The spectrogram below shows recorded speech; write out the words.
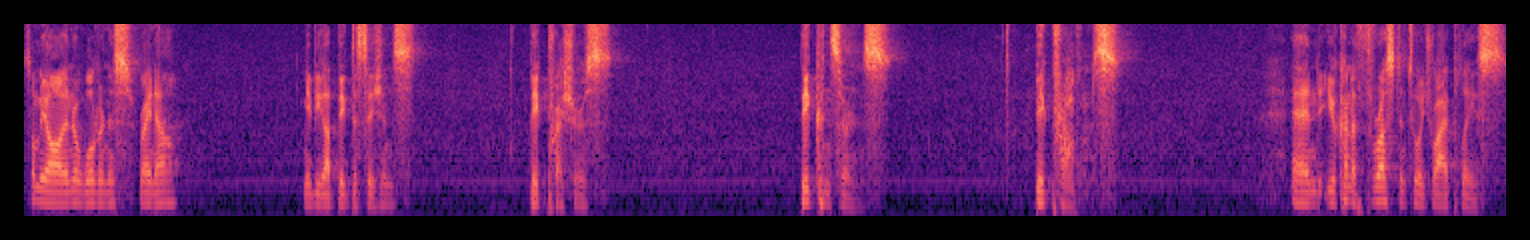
Some of y'all in a wilderness right now. Maybe you got big decisions, big pressures, big concerns, big problems. And you're kind of thrust into a dry place.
